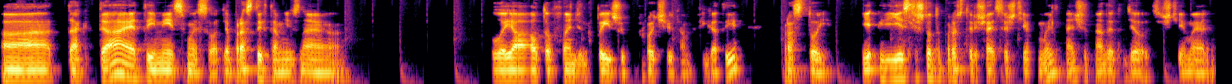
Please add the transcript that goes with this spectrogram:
а, тогда это имеет смысл. Для простых, там, не знаю, landing page и прочие там фиготы, простой. Если что-то просто решается HTML, значит, надо это делать HTML.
